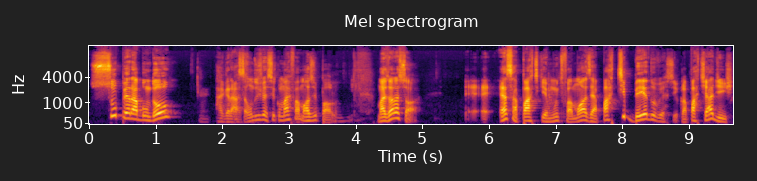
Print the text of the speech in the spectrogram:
superabundou a graça. Um dos versículos mais famosos de Paulo. Mas olha só, é- é- essa parte que é muito famosa é a parte B do versículo. A parte A diz:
